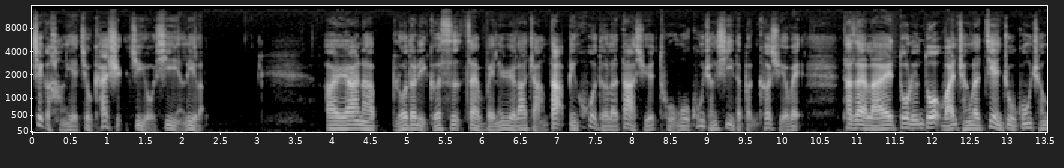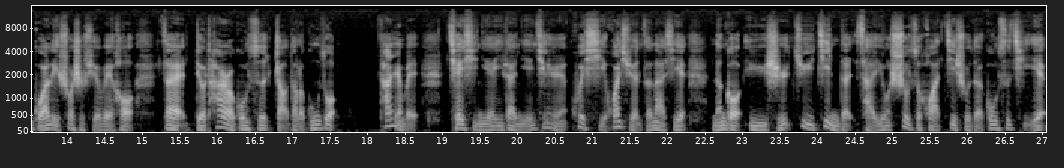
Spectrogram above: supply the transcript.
这个行业就开始具有吸引力了。阿瑞安娜·罗德里格斯在委内瑞拉长大，并获得了大学土木工程系的本科学位。他在来多伦多完成了建筑工程管理硕士学位后，在 Deltar 公司找到了工作。他认为，千禧年一代年轻人会喜欢选择那些能够与时俱进地采用数字化技术的公司企业，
